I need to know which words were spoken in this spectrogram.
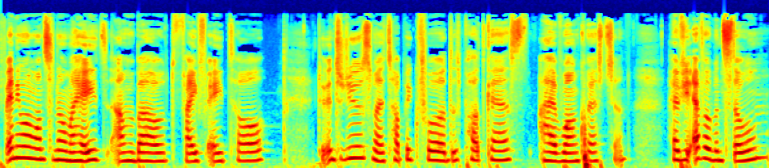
If anyone wants to know my height, I'm about 5'8 tall. To introduce my topic for this podcast, I have one question. Have you ever been stolen?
